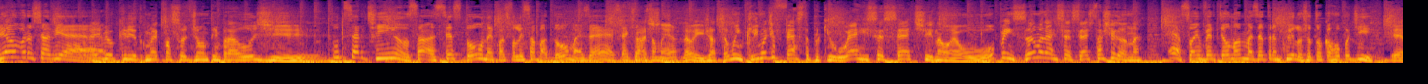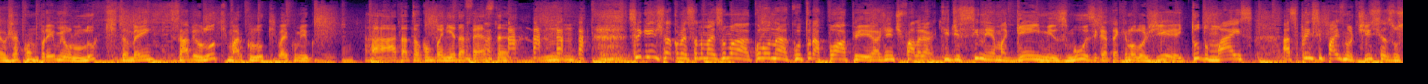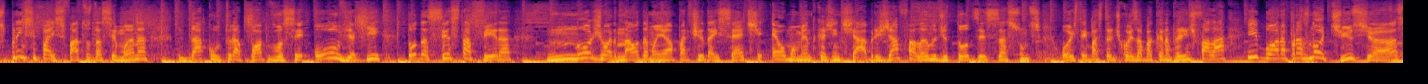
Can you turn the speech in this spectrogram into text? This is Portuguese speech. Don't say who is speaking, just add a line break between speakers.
dia, Bruno Xavier. E
aí, meu querido, como é que passou de ontem pra hoje?
Tudo certinho, sextou, né? Quase falei sabadão, mas é sete horas
tá,
da manhã.
Não, e já estamos em clima de festa, porque o RC7, não, é o Open Summer RC7 tá chegando, né?
É, só inverter o nome, mas é tranquilo, já tô com a roupa de ir.
É, eu já comprei o meu look também, sabe o look? Marco Look, vai comigo.
Ah, tá tua companhia da festa. hum.
Seguinte, tá começando mais uma coluna Cultura Pop. A gente fala aqui de cinema, games, música, tecnologia e tudo mais. As principais notícias, os principais fatos da semana da cultura pop. Você ouve aqui toda sexta-feira no Jornal da Manhã, a partir das sete. É o momento que a gente abre já falando de todos esses assuntos. Hoje tem bastante coisa bacana pra gente falar e bora pras notícias.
